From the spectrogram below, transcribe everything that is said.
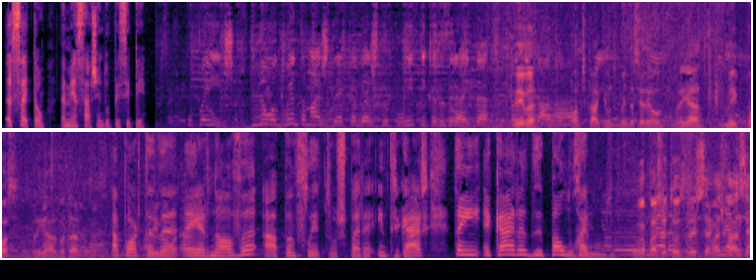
aceitam a mensagem do PCP. O país não aguenta mais décadas de política de direita. Viva! Pode tocar aqui um documento da CDU? Obrigado. Comigo, posso? Obrigado, boa tarde. À porta Viva, da AR Nova há panfletos para entregar. Tem a cara de Paulo Raimundo. O rapaz de todos estes é mais fácil.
